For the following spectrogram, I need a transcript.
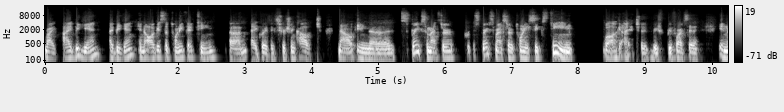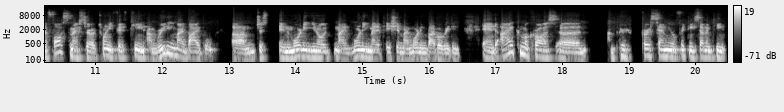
right, I began. I began in August of 2015 um, at Great Lakes Christian College. Now, in the spring semester, spring semester of 2016. Well, actually, before I say that, in the fall semester of 2015, I'm reading my Bible um, just in the morning, you know, my morning meditation, my morning Bible reading. And I come across uh, First Samuel 15, 17.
